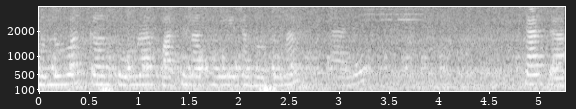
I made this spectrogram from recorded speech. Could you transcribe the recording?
ধন্যবাদ, কারণ তোমরা পাশে না থাকলে এটা হতো না। তাহলে টাটা।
